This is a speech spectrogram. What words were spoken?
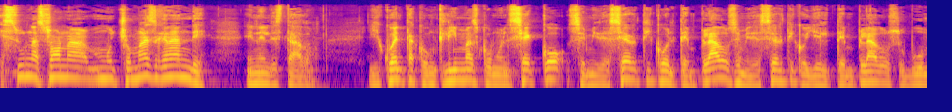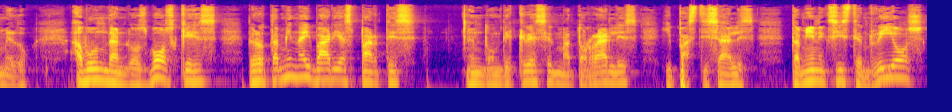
es una zona mucho más grande en el estado y cuenta con climas como el seco semidesértico, el templado semidesértico y el templado subhúmedo. Abundan los bosques, pero también hay varias partes en donde crecen matorrales y pastizales. También existen ríos,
